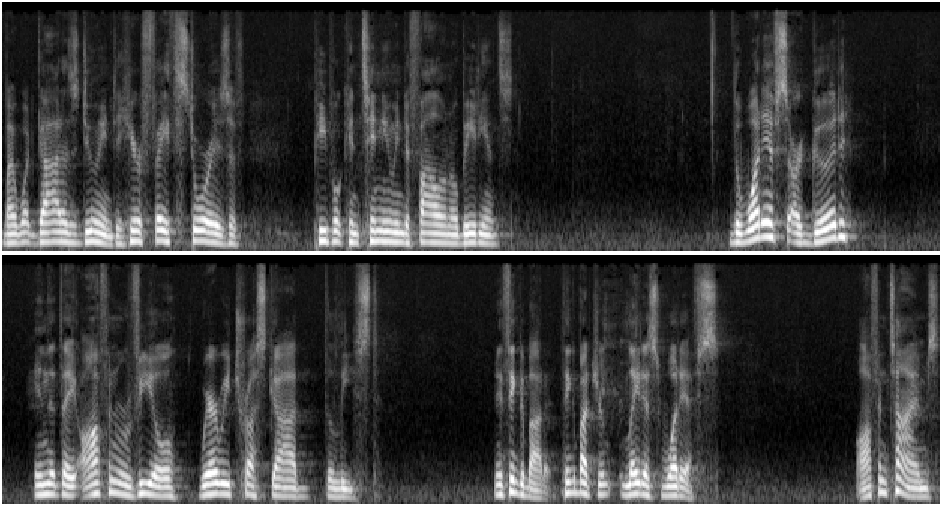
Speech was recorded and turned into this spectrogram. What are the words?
by what God is doing to hear faith stories of people continuing to follow in obedience. The what ifs are good in that they often reveal where we trust God the least. And think about it. Think about your latest what ifs. Oftentimes,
